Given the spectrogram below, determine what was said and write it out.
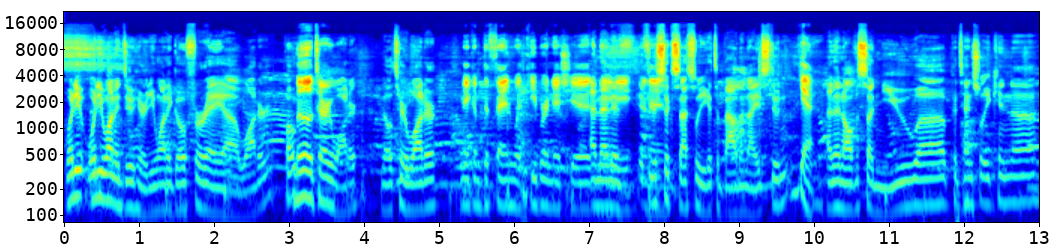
What do you What do you want to do here? Do you want to go for a uh, water poke, Military water. military water, Make them defend with keeper initiate. and then maybe, if, if and you're then- successful, you get to bow the night student. Yeah. And then all of a sudden, you uh, potentially can uh,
